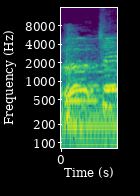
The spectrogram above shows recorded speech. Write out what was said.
birthday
